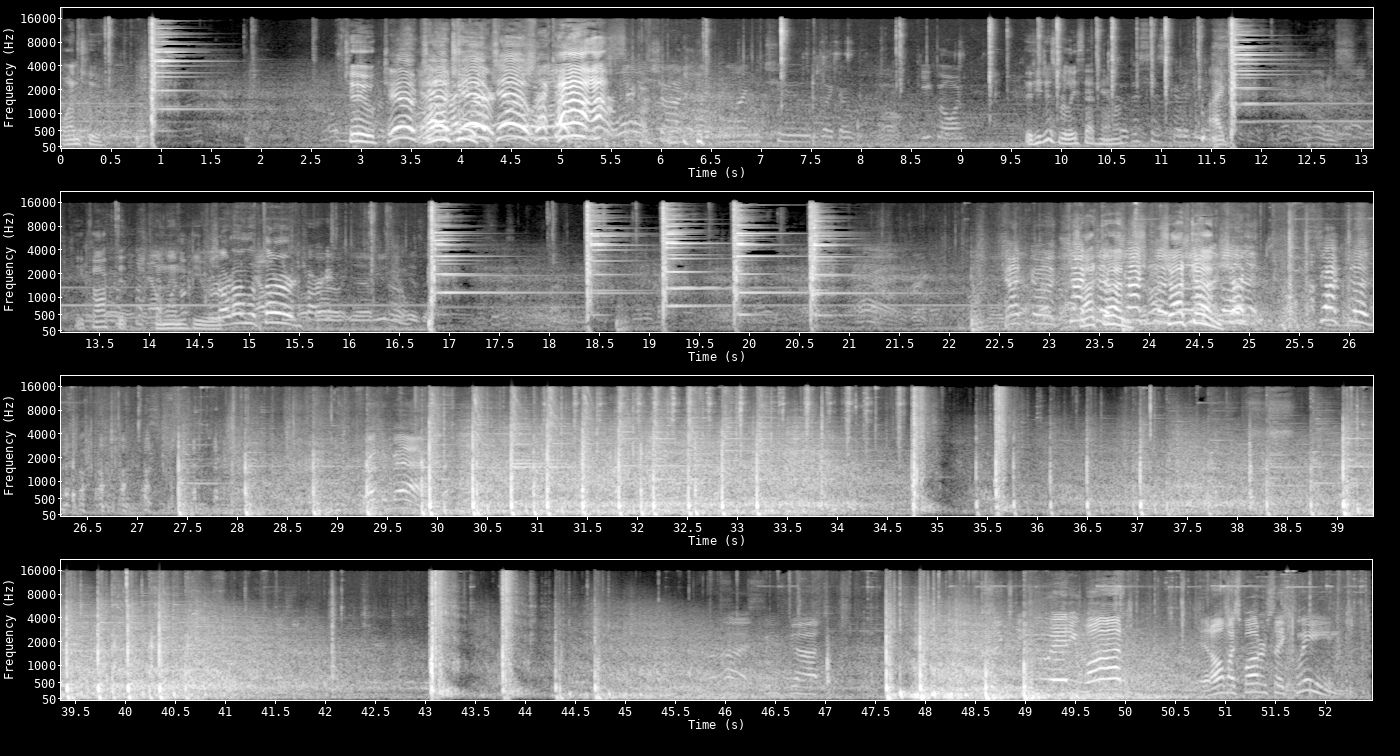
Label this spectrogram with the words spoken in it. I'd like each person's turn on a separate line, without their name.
One, two. Two.
Two, two,
One,
two,
two.
two.
Ah, ah.
Second shot. One, two, like a.
Keep going.
Did he just release that hammer?
So this is gonna be.
I. He cocked it, and then he. Re-
Start on the third.
Shotgun.
Shotgun. Shotgun.
Shotgun. Shotgun.
Front to back.
Alright, we've got 6281, and all my spotters say clean.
